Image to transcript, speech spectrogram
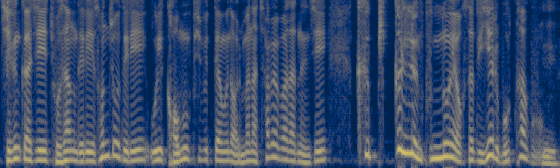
지금까지 조상들이 선조들이 우리 검은 피부 때문에 얼마나 차별받았는지 그 피 끓는 분노의 역사도 이해를 못하고 음.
